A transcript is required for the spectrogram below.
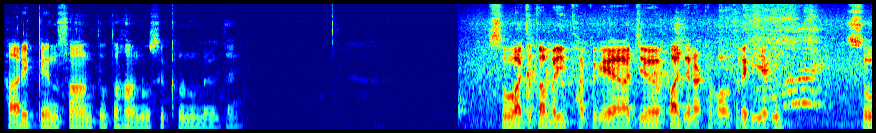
ਹਰ ਇੱਕ ਇਨਸਾਨ ਤੋਂ ਤੁਹਾਨੂੰ ਸਿੱਖਣ ਨੂੰ ਮਿਲਦਾ ਹੈ। ਸੋ ਅੱਜ ਤਾਂ ਬਈ ਥੱਕ ਗਿਆ, ਅੱਜ ਭੱਜ ਨੱਠ ਬਹੁਤ ਰਹੀ ਹੈਗੀ। ਸੋ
